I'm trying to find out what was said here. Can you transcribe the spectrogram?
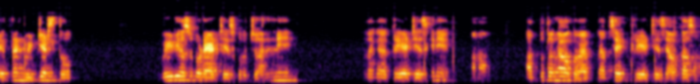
డిఫరెంట్ విడ్జెట్స్తో వీడియోస్ కూడా యాడ్ చేసుకోవచ్చు. అన్ని విధంగా క్రియేట్ చేసుకుని మనం అద్భుతంగా ఒక వెబ్ వెబ్సైట్ క్రియేట్ చేసే అవకాశం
